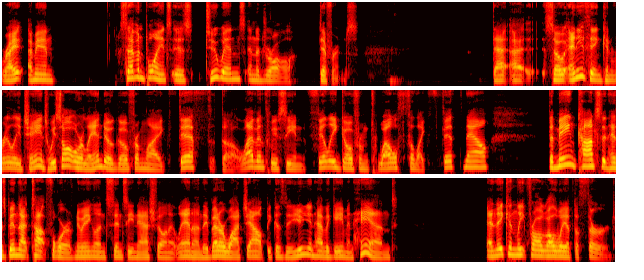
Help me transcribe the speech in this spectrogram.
right? I mean, seven points is two wins and a draw difference. That uh, so anything can really change. We saw Orlando go from like fifth to eleventh. We've seen Philly go from twelfth to like fifth now. The main constant has been that top four of New England, Cincy, Nashville, and Atlanta, and they better watch out because the Union have a game in hand, and they can leapfrog all the way up to third.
